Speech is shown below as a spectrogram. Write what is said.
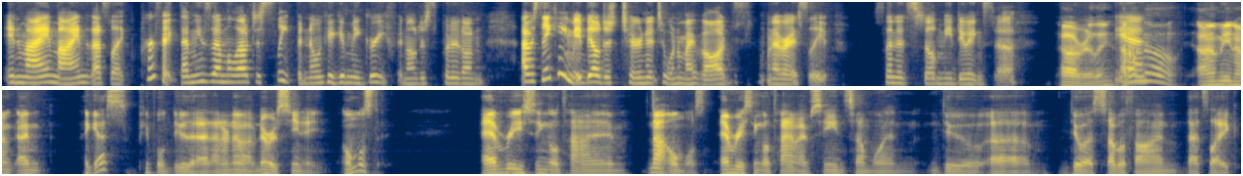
in my mind that's like perfect. That means that I'm allowed to sleep and no one could give me grief and I'll just put it on I was thinking maybe I'll just turn it to one of my VODs whenever I sleep. So then it's still me doing stuff. Oh, really? I don't know. I mean, I'm, I'm, I guess people do that. I don't know. I've never seen it. Almost every single time, not almost every single time I've seen someone do, um, do a subathon that's like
